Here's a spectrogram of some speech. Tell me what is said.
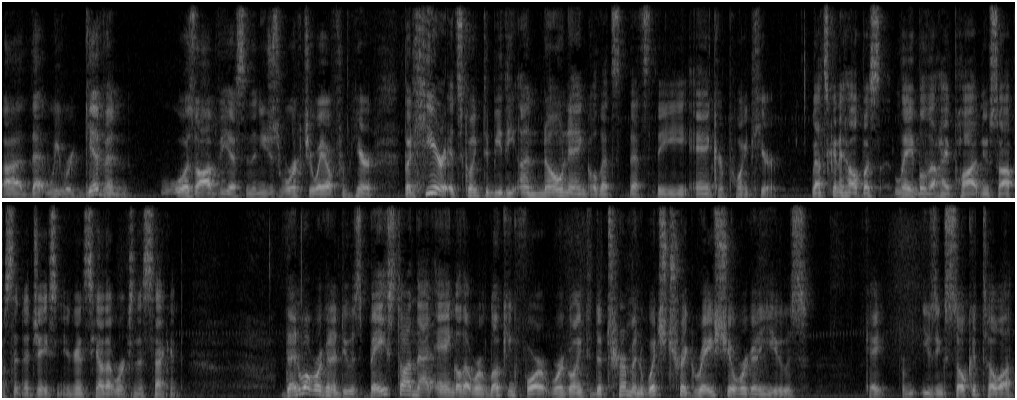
uh, that we were given was obvious, and then you just worked your way out from here. But here, it's going to be the unknown angle that's that's the anchor point here. That's going to help us label the hypotenuse, opposite, and adjacent. You're going to see how that works in a second. Then what we're going to do is based on that angle that we're looking for, we're going to determine which trig ratio we're going to use, okay, from using SOHCAHTOA,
